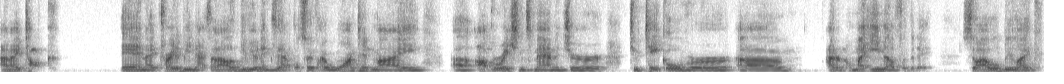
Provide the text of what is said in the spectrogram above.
and I talk and I try to be nice. And I'll give you an example. So if I wanted my uh, operations manager to take over, um, I don't know, my email for the day. So I will be like,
